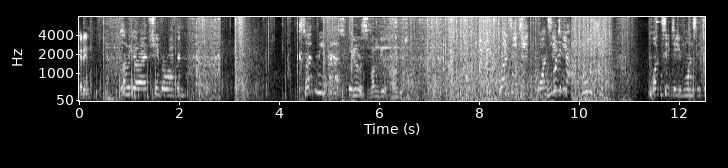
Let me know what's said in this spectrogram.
Get in. Let me go. I have cheaper weapon. Let me pass, please. Goose, one goose, one goose. One CT, one What is CT, that bullshit? one CT, one CT.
